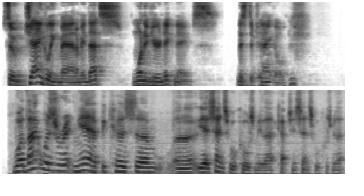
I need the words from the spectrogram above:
So Jangling Man, I mean, that's one of your nicknames, Mr. Jangle. Well, that was written, yeah, because um, uh, yeah, Sensible calls me that. Captain Sensible calls me that.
